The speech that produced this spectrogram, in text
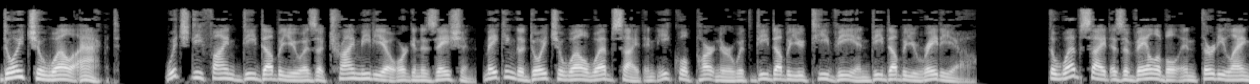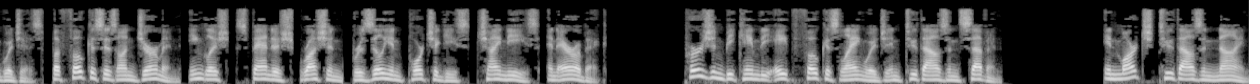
Deutsche Welle Act, which defined DW as a tri-media organization, making the Deutsche Welle website an equal partner with DW TV and DW Radio. The website is available in 30 languages, but focuses on German, English, Spanish, Russian, Brazilian Portuguese, Chinese, and Arabic. Persian became the eighth focus language in 2007. In March 2009,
